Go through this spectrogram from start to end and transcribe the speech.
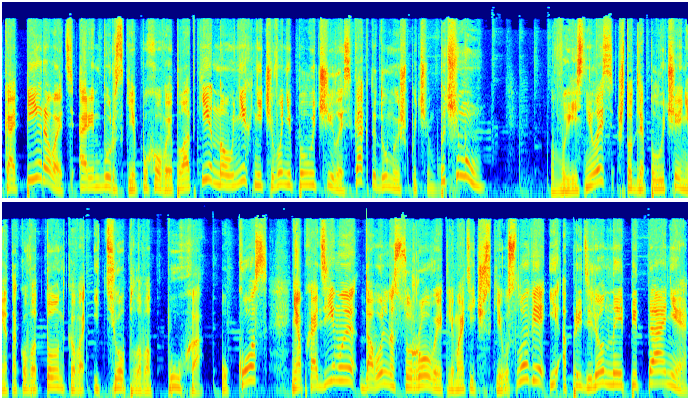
копировать оренбургские пуховые платки, но у них ничего не получилось. Как ты думаешь, почему? Почему? Выяснилось, что для получения такого тонкого и теплого пуха у коз необходимы довольно суровые климатические условия и определенное питание,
